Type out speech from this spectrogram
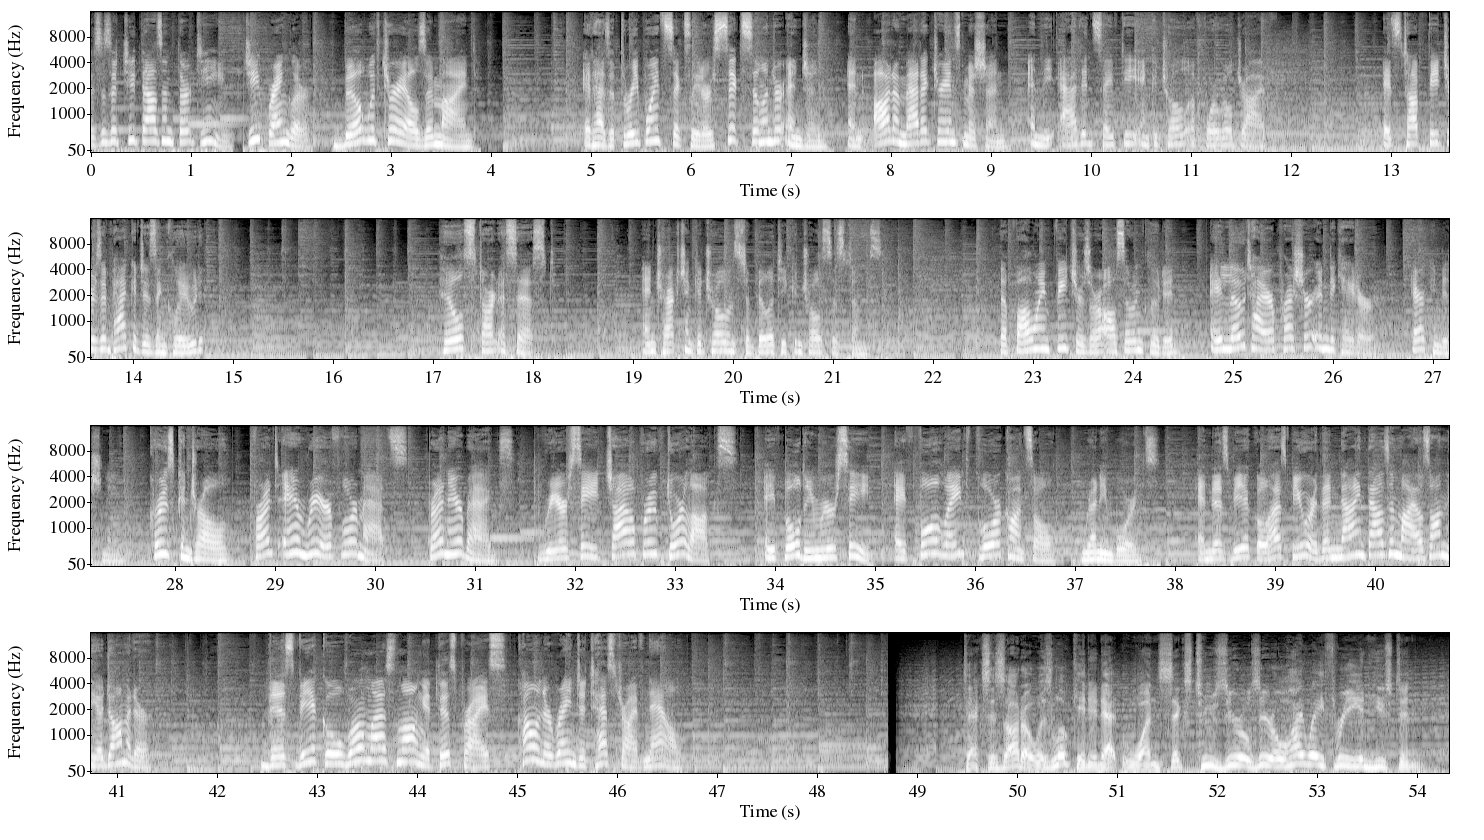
This is a 2013 Jeep Wrangler, built with trails in mind. It has a 3.6 liter six cylinder engine, an automatic transmission, and the added safety and control of four wheel drive. Its top features and packages include Hill Start Assist and traction control and stability control systems. The following features are also included a low tire pressure indicator, air conditioning, cruise control, front and rear floor mats, front airbags, rear seat child-proof door locks, a folding rear seat, a full-length floor console, running boards. And this vehicle has fewer than 9,000 miles on the odometer. This vehicle won't last long at this price. Call and arrange a test drive now. Texas Auto is located at 16200 Highway 3 in Houston.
